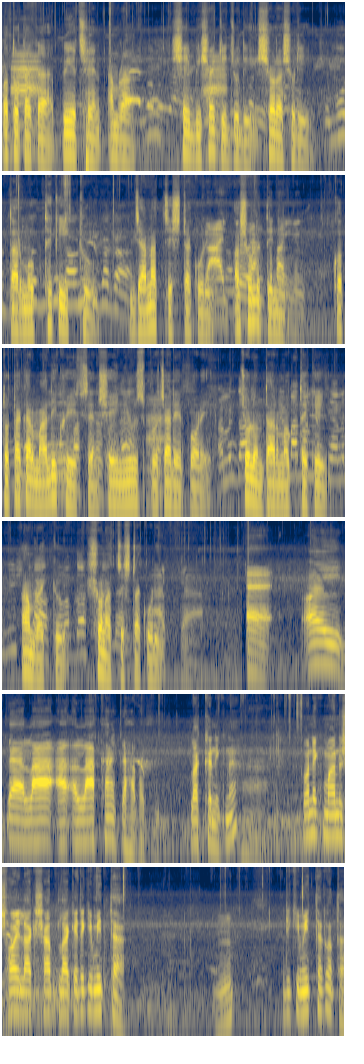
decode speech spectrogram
কত টাকা পেয়েছেন আমরা সেই বিষয়টি যদি সরাসরি তার মুখ থেকে একটু জানার চেষ্টা করি। আসলে তিনি কত টাকার মালিক হয়েছেন সেই নিউজ প্রচারের পরে। চলুন তার মুখ থেকেই আমরা একটু শোনার চেষ্টা করি। ওই টাকা পাচ্ছি লাখখানিক না? হ্যাঁ অনেক মানুষ ছয় লাখ সাত লাখ এটা কি মিথ্যা? হুম? এটা কি মিথ্যা কথা?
